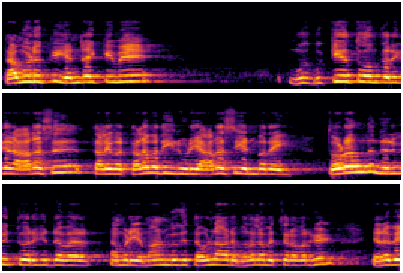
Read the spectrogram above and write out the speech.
தமிழுக்கு என்றைக்குமே மு- முக்கியத்துவம் தருகிற அரசு தலைவர் தளபதியினுடைய அரசு என்பதை தொடர்ந்து நிரூபித்து வருகின்றவர் நம்முடைய மாண்புமிகு தமிழ்நாடு முதலமைச்சர் அவர்கள். எனவே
